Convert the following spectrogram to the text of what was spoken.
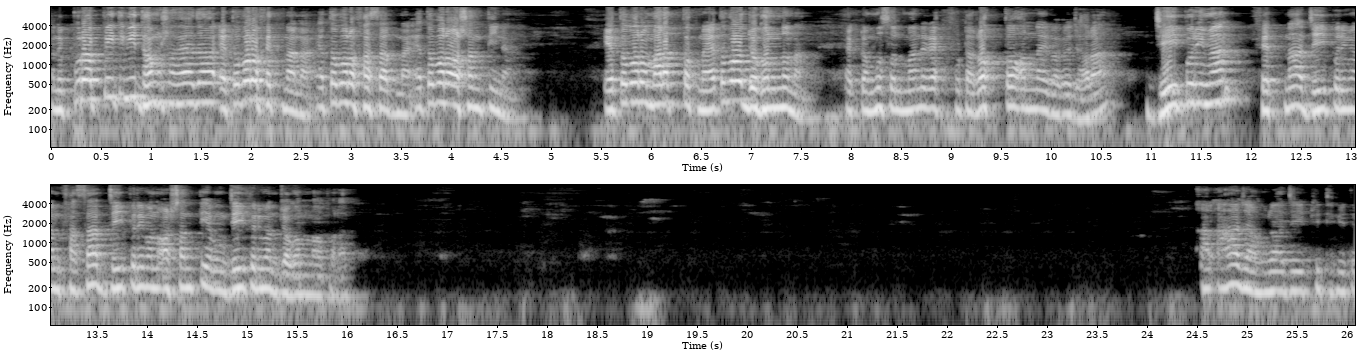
মানে পুরো পৃথিবী ধ্বংস হয়ে যাওয়া এত বড় ফেতনা না, এত বড় ফাসাদ না, এত বড় অশান্তি না, এত বড় মারাত্মক না, এত বড় জঘন্য না। একটা মুসলমানের এক ফোঁটা রক্ত অন্যায়ভাবে ঝরা, যেই পরিমাণ ফেতনা, যেই পরিমাণ ফাসাদ, যেই পরিমাণ অশান্তি এবং যেই পরিমাণ জঘন্য অপরাধ। আর আজ আমরা যে পৃথিবীতে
